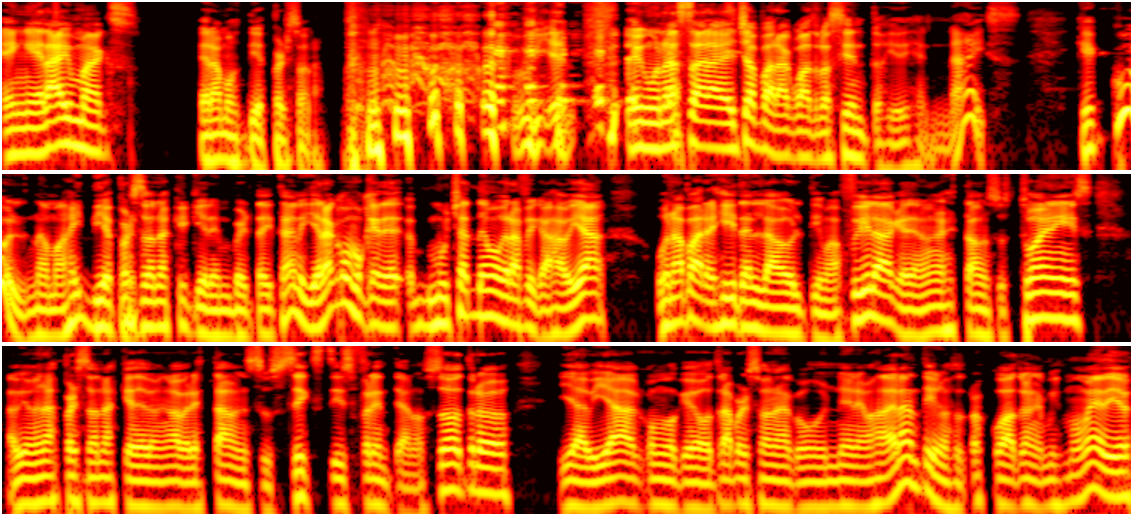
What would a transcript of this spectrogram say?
en el IMAX éramos 10 personas. en una sala hecha para 400. Y dije, nice, qué cool. Nada más hay 10 personas que quieren ver Titanic. Y era como que muchas demográficas. Había una parejita en la última fila que deben haber estado en sus 20s. Había unas personas que deben haber estado en sus 60s frente a nosotros. Y había como que otra persona con un nene más adelante y nosotros cuatro en el mismo medio.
